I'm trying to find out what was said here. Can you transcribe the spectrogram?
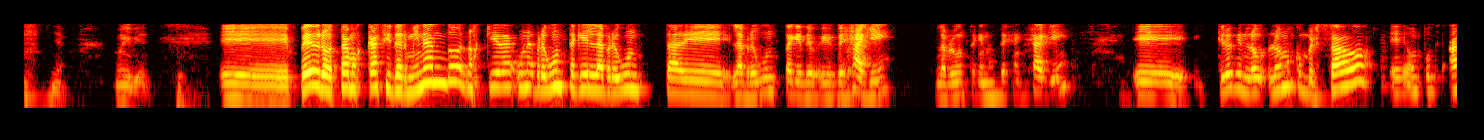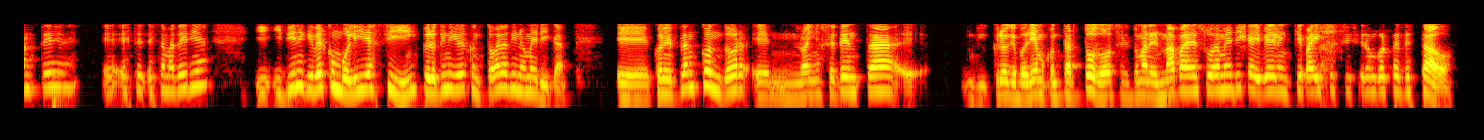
Muy bien. Eh, Pedro, estamos casi terminando. Nos queda una pregunta que es la pregunta de la pregunta que de jaque, la pregunta que nos deja en jaque. Eh, creo que lo, hemos conversado eh, un poco antes este, esta materia y, y, tiene que ver con Bolivia, sí, pero tiene que ver con toda Latinoamérica. con el Plan Cóndor en los años 70 creo que podríamos contar todos, es tomar el mapa de Sudamérica y ver en qué países se hicieron golpes de Estado.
